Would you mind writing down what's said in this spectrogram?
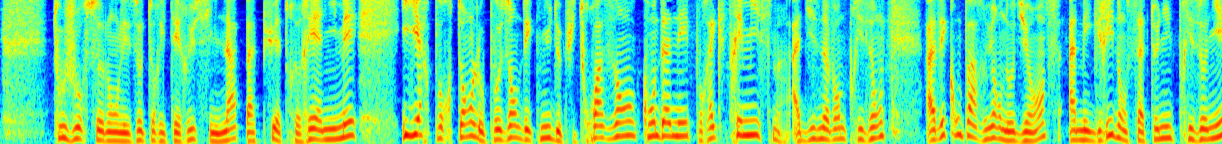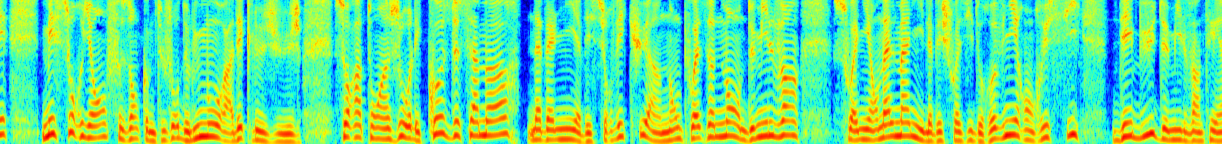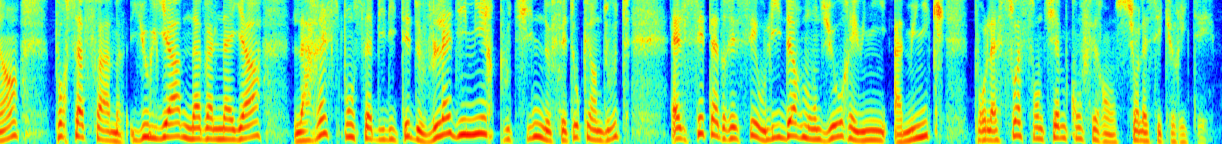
Toujours selon les autorités russes, il n'a pas pu être réanimé. Hier pourtant, l'opposant détenu depuis trois ans, condamné pour extrémisme à 19 ans de prison, avait comparu en audience, amaigri dans sa tenue de prisonnier, mais souriant, faisant comme toujours de l'humour avec le juge. Saura-t-on un jour les causes de sa mort. Navalny avait survécu à un empoisonnement en 2020. Soigné en Allemagne, il avait choisi de revenir en Russie début 2021. Pour sa femme, Yulia Navalnaya, la responsabilité de Vladimir Poutine ne fait aucun doute. Elle s'est adressée aux leaders mondiaux réunis à Munich pour la 60e conférence sur la sécurité.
